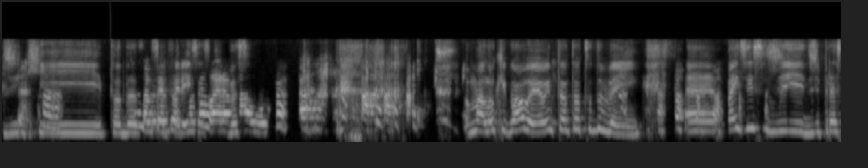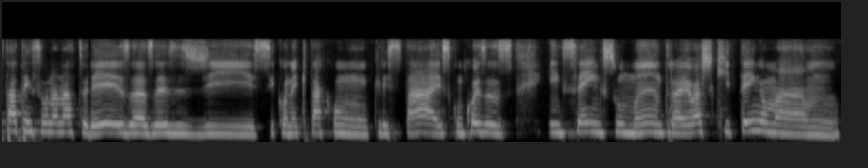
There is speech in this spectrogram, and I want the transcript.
de que todas as referências que você... maluca. maluco igual eu, então tá tudo bem. É, mas isso de, de prestar atenção na natureza natureza, às vezes de se conectar com cristais, com coisas, incenso, mantra. Eu acho que tem uma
